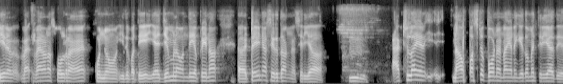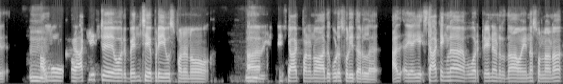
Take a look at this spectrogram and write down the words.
இரு வேற நான் சொல்றேன். கொஞ்சம் இது பத்தி. என் ஜிம்ல வந்து எப்படின்னா ட்ரெயினர்ஸ் இருந்தாங்க சரியா? ஆக்சுவலா நான் ஃபர்ஸ்ட் போனேன்னா எனக்கு எதுவுமே தெரியாது. அவங்க அட்லீஸ்ட் ஒரு பெஞ்ச் எப்படி யூஸ் பண்ணணும்? எப்படி ஸ்டார்ட் பண்ணணும்? அது கூட சொல்லி தரல. அது ஸ்டார்டிங்ல ஒரு ட்ரெயினர் இருந்தான். அவன் என்ன சொன்னான்னா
